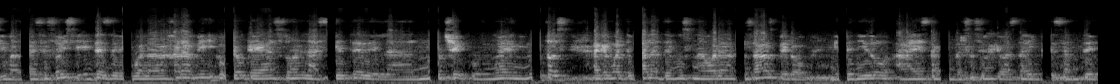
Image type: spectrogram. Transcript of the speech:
Muchísimas gracias. Hoy sí, desde Guadalajara, México, creo que ya son las 7 de la noche con 9 minutos. Acá en Guatemala tenemos una hora pasadas, pero bienvenido a esta conversación que va a estar interesante,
